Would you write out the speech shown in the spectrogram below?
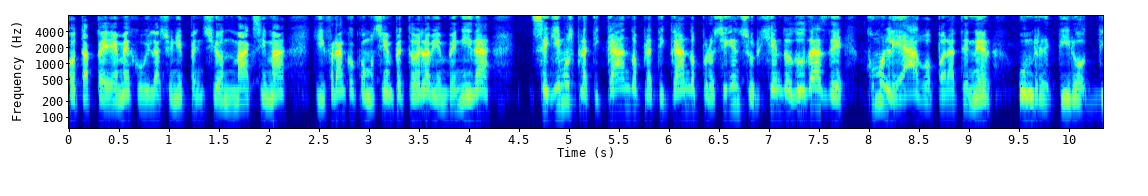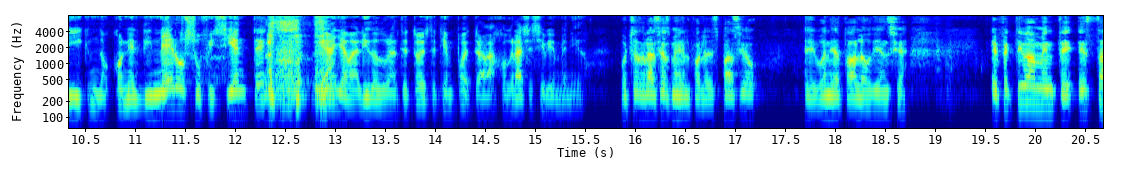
JPM, Jubilación y Pensión Máxima. Y Franco, como siempre, te doy la bienvenida seguimos platicando, platicando, pero siguen surgiendo dudas de cómo le hago para tener un retiro digno, con el dinero suficiente que haya valido durante todo este tiempo de trabajo. Gracias y bienvenido. Muchas gracias, Miguel, por el espacio. y buen día a toda la audiencia. Efectivamente, este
